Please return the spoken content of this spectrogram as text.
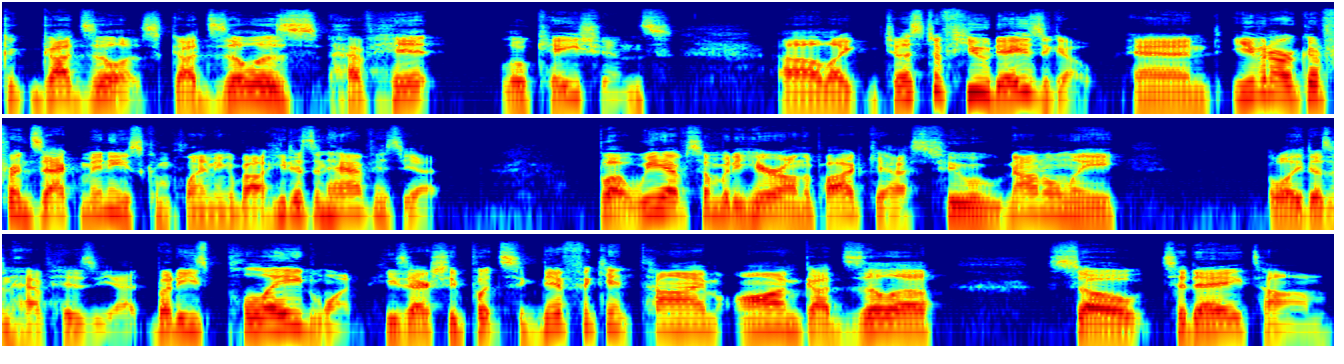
G- Godzilla's. Godzilla's have hit locations uh, like just a few days ago, and even our good friend Zach Minnie is complaining about he doesn't have his yet. But we have somebody here on the podcast who not only well, he doesn't have his yet, but he's played one. He's actually put significant time on Godzilla. So today, Tom,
